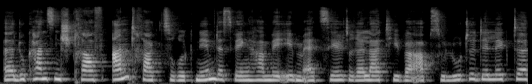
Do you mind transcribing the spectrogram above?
Äh, du kannst einen Strafantrag zurücknehmen. Deswegen haben wir eben erzählt, relative absolute Delikte.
